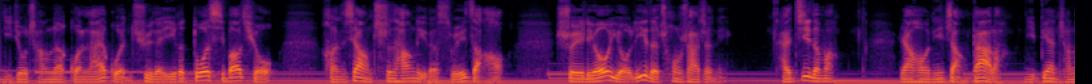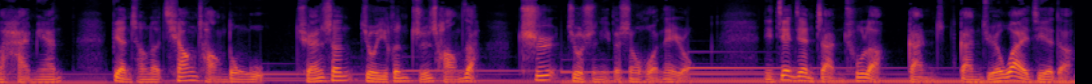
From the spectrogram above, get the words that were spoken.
你就成了滚来滚去的一个多细胞球，很像池塘里的水藻，水流有力地冲刷着你，还记得吗？然后你长大了，你变成了海绵，变成了腔肠动物，全身就一根直肠子，吃就是你的生活内容。你渐渐长出了感感觉外界的。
